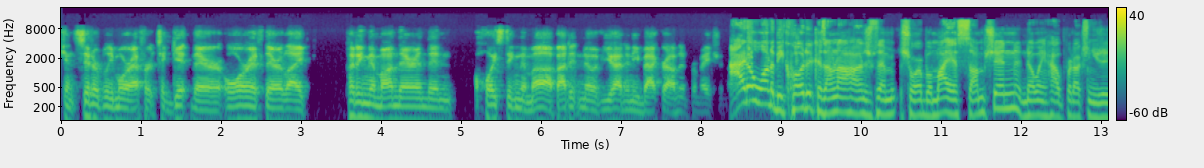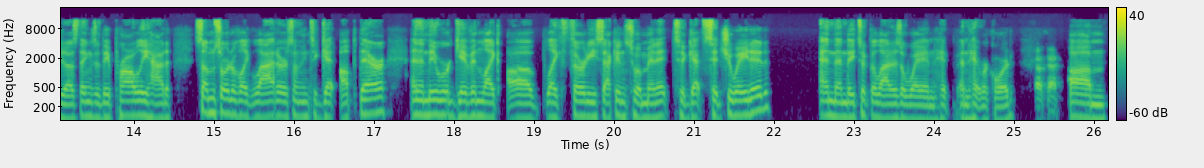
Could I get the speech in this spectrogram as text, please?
considerably more effort to get there. Or if they're like putting them on there and then hoisting them up. I didn't know if you had any background information. I don't want to be quoted because I'm not 100 percent sure, but my assumption, knowing how production usually does things, that they probably had some sort of like ladder or something to get up there, and then they were given like uh like 30 seconds to a minute to get situated, and then they took the ladders away and hit and hit record. Okay. Um,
